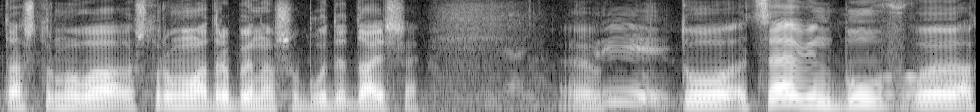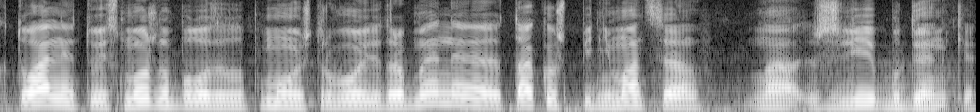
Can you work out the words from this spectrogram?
та штурмова, штурмова драбина, що буде далі, то це він був е, актуальний, тобто можна було за допомогою штурмової драбини також підніматися на жилі будинки.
